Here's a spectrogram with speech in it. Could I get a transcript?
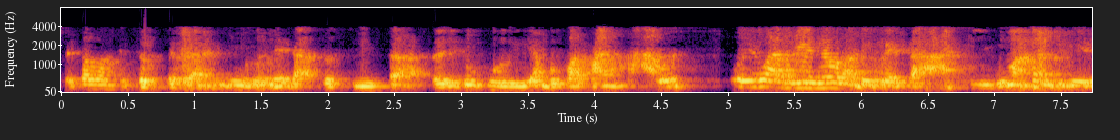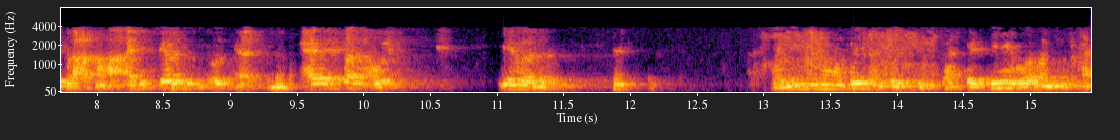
Setelah kedokteran ini mulai tak terjuta. Dari itu kuliah berpasang tahun. Oh, itu artinya orang investasi. Makan duit berapa? Itu Eh, tahu. Iya betul. Ini mungkin satu juta. Jadi ini orang juta.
